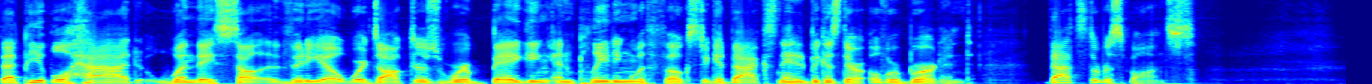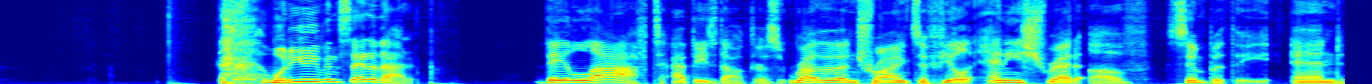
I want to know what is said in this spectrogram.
that people had when they saw a video where doctors were begging and pleading with folks to get vaccinated because they're overburdened. That's the response. what do you even say to that? They laughed at these doctors rather than trying to feel any shred of sympathy and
